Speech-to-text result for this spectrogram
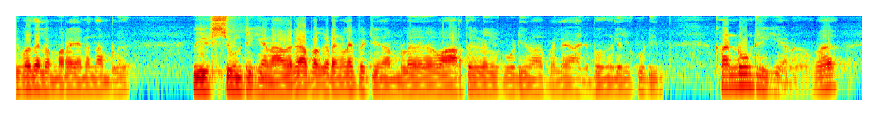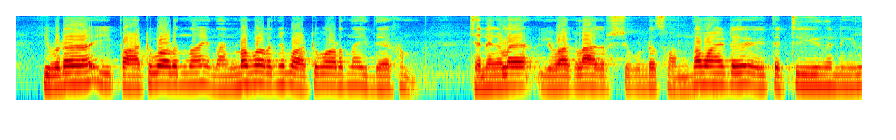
യുവതലമുറയെ നമ്മൾ വീക്ഷിച്ചുകൊണ്ടിരിക്കുകയാണ് അവരെ അപകടങ്ങളെ പറ്റി നമ്മൾ വാർത്തകളിൽ കൂടിയും അതുപോലെ അനുഭവങ്ങളിൽ കൂടിയും കണ്ടുകൊണ്ടിരിക്കുകയാണ്. അപ്പോൾ ഇവിടെ ഈ പാട്ട് പാടുന്ന നന്മ പറഞ്ഞ് പാട്ട് പാടുന്ന ഇദ്ദേഹം ജനങ്ങളെ യുവാക്കളെ ആകർഷിച്ചുകൊണ്ട് സ്വന്തമായിട്ട് ഈ തെറ്റ് ചെയ്യുന്നുണ്ടെങ്കിൽ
